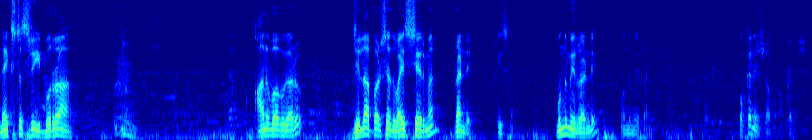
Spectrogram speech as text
నెక్స్ట్ శ్రీ బుర్రా ఆనుబాబు గారు జిల్లా పరిషత్ వైస్ చైర్మన్. రండి ప్లీజ్ ముందు మీరు రండి ముందు మీరు రండి. ఒక్క నిమిషం ఒక్క నిమిషం.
